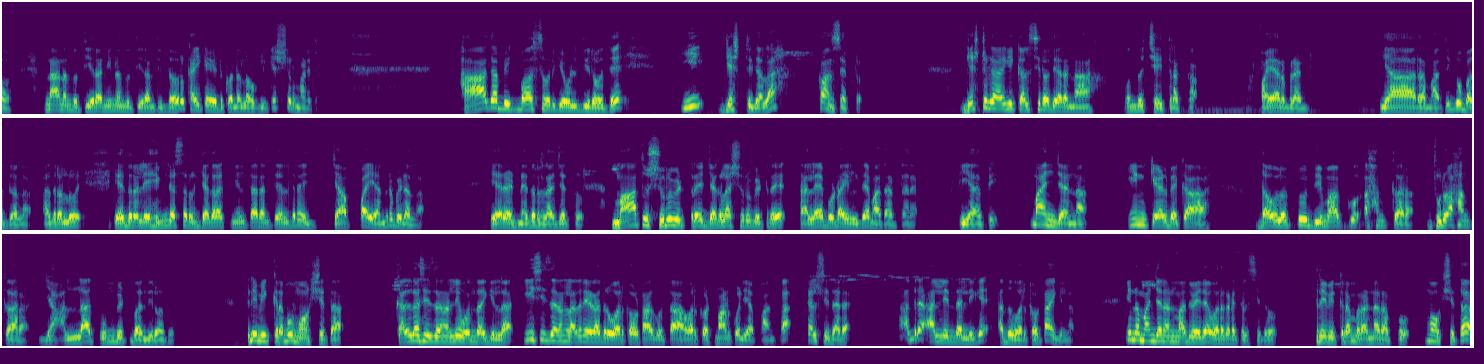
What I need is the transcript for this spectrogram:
ನಾನೊಂದು ತೀರ, ನೀನೊಂದು ತೀರ ಅಂತಿದ್ದವರು ಕೈ ಕೈ ಹಿಡ್ಕೊಂಡೆಲ್ಲ ಹೋಗ್ಲಿಕ್ಕೆ ಶುರು ಮಾಡಿದ್ರು. ಆಗ ಬಿಗ್ ಬಾಸ್ ಅವರಿಗೆ ಉಳಿದಿರೋದೇ ಈ ಗೆಸ್ಟ್ಗಳ ಕಾನ್ಸೆಪ್ಟ್ ಗೆಸ್ಟ್ಗಾಗಿ ಕಲಿಸಿರೋದು ಯಾರನ್ನ ಒಂದು ಚೈತ್ರಕ್ಕ ಫೈರ್ ಬ್ರ್ಯಾಂಡ್ ಯಾರ ಮಾತಿಗೂ ಬಗ್ಗಲ್ಲ. ಅದರಲ್ಲೂ ಎದುರಲ್ಲಿ ಹೆಂಗಸರು ಜಗಳಕ್ಕೆ ನಿಲ್ತಾರೆ ಅಂತ ಹೇಳಿದ್ರೆ ಜಪ್ಪಾಯಿ ಅಂದ್ರೂ ಬಿಡಲ್ಲ. ಎರಡನೇದು ರಜತ್ ಮಾತು ಶುರು ಬಿಟ್ರೆ, ಜಗಳ ಶುರು ಬಿಟ್ರೆ ತಲೆ ಬುಡ ಇಲ್ಲದೆ ಮಾತಾಡ್ತಾರೆ. ಟಿ ಆರ್ ಪಿ ಮಂಜಣ್ಣ, ಇನ್ ಕೇಳ್ಬೇಕಾ? ದೌಲತ್ತು, ದಿಮಾಕು, ಅಹಂಕಾರ, ದುರಹಂಕಾರ, ಎಲ್ಲ ತುಂಬಿಟ್ಟು ಬಂದಿರೋದು. ತ್ರಿವಿಕ್ರಮ ಮೋಕ್ಷಿತ. ಕಳೆದ ಸೀಸನ್ ಅಲ್ಲಿ ಒಂದಾಗಿಲ್ಲ. ಈ ಸೀಸನ್ ಅಲ್ಲಿ ಆದ್ರೆ ಏನಾದ್ರು ವರ್ಕೌಟ್ ಆಗುತ್ತಾ? ವರ್ಕೌಟ್ ಮಾಡ್ಕೊಳ್ಳಿಯಪ್ಪ ಅಂತ ಕಲ್ಸಿದ್ದಾರೆ ಆದ್ರೆ ಅಲ್ಲಿಂದ ಅಲ್ಲಿಗೆ ಅದು ವರ್ಕೌಟ್ ಆಗಿಲ್ಲ. ಇನ್ನು ಮಂಜನನ್ ಮದುವೆ ಇದೆ, ಹೊರಗಡೆ ಕಲಿಸಿದ್ರು ತ್ರಿವಿಕ್ರಮ್ ರನ್ನರ್ ಅಪ್ ಮೋಕ್ಷಿತ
